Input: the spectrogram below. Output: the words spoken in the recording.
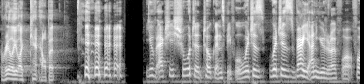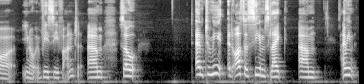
really like can't help it. You've actually shorted tokens before, which is which is very unusual for for you know a VC fund. Um, so, and to me, it also seems like um, I mean,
